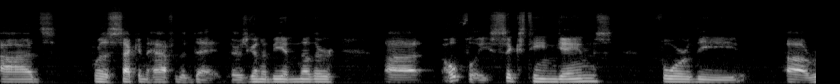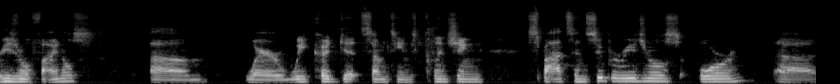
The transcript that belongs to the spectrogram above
odds for the second half of the day. There's going to be another, uh, hopefully, 16 games for the uh, regional finals um, where we could get some teams clinching spots in super regionals or uh,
